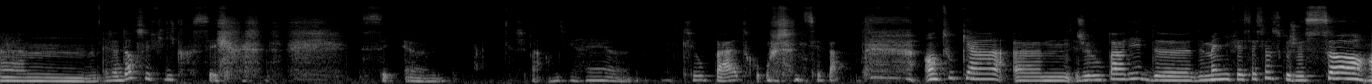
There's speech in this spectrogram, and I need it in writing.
Euh, J'adore ce filtre. C'est, c'est, euh, je sais pas, on dirait Cléopâtre ou je ne sais pas. En tout cas, euh, je vais vous parler de, manifestation parce que je sors,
